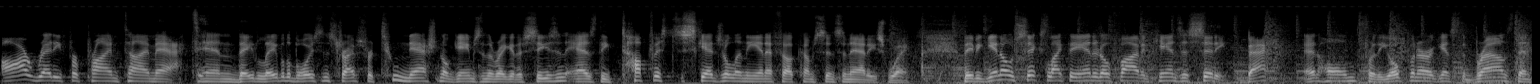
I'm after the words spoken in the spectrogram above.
are ready for primetime act, and they label the boys in stripes for two national games in the regular season as the toughest schedule in the NFL comes Cincinnati's way. They begin 06 like they ended 05 in Kansas City. Back at home for the opener against the Browns, then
